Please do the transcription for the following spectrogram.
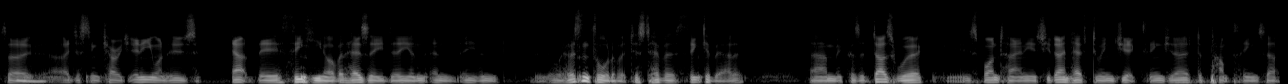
So Mm. I just encourage anyone who's out there thinking of it, has ED, and, and even hasn't thought of it, just have a think about it. Um, because it does work, it's spontaneous. You don't have to inject things, you don't have to pump things up.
